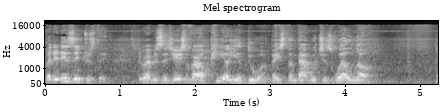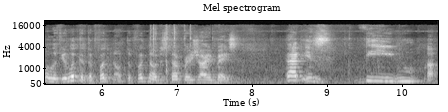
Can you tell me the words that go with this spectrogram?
but it is interesting. The Rebbe says, Yeshivar Pia Yadua, based on that which is well known. Well, if you look at the footnote, the footnote is Tafrei Shayin base. That is the uh,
